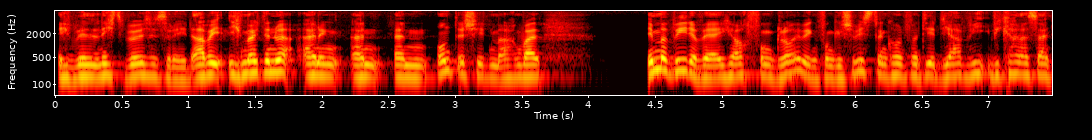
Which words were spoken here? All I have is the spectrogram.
ich will nichts Böses reden, aber ich möchte nur einen, einen, einen Unterschied machen, weil immer wieder wäre ich auch von Gläubigen, von Geschwistern konfrontiert. Ja, wie, wie kann das sein?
